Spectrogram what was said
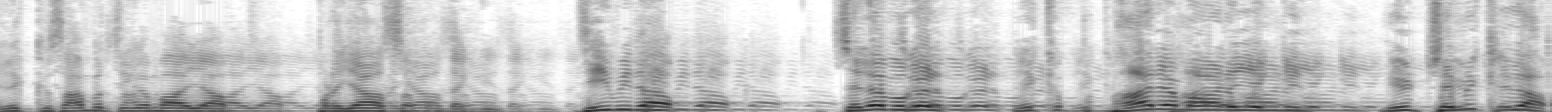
എനിക്ക് സാമ്പത്തികമായ പ്രയാസമുണ്ടെങ്കിൽ ജീവിത ചെലവുകൾ നിനക്ക് ഭാരമാണ് എങ്കിൽ നീ ക്ഷമിക്കുക.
